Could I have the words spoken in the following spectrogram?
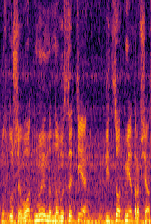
Ну слушай, вот мы на, на высоте 500 метров сейчас.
